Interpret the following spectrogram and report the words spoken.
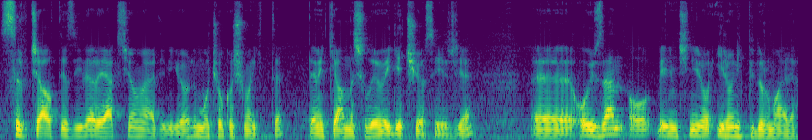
Sırpça altyazıyla reaksiyon verdiğini gördüm. O çok hoşuma gitti. Demek ki anlaşılıyor ve geçiyor seyirciye. E, o yüzden o benim için iro- ironik bir durum hala.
